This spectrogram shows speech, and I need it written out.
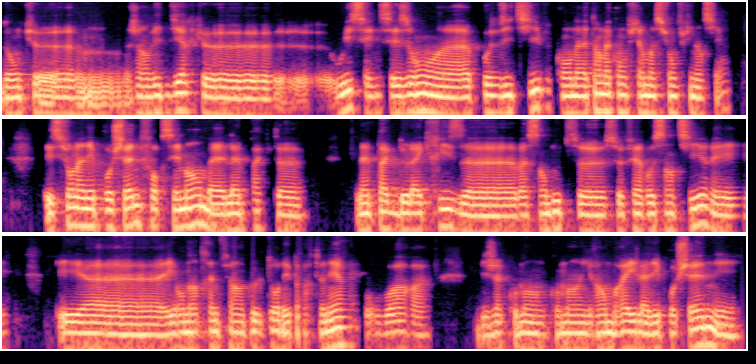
Donc, euh, j'ai envie de dire que euh, oui, c'est une saison euh, positive, qu'on attend la confirmation financière. Et sur l'année prochaine, forcément, ben, l'impact, l'impact de la crise va sans doute se, faire ressentir et, on est en train de faire un peu le tour des partenaires pour voir déjà comment, comment ils rembrayent l'année prochaine et,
